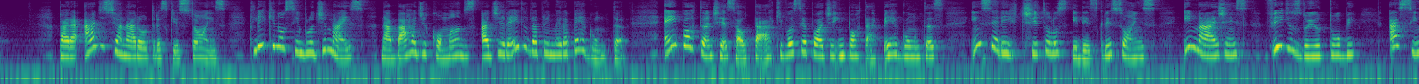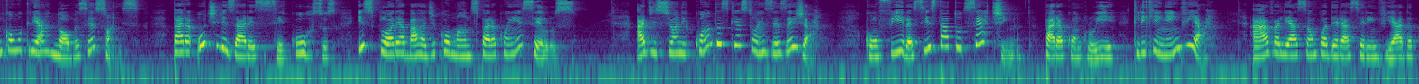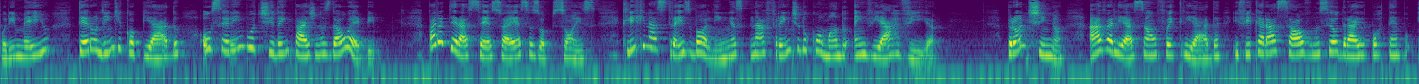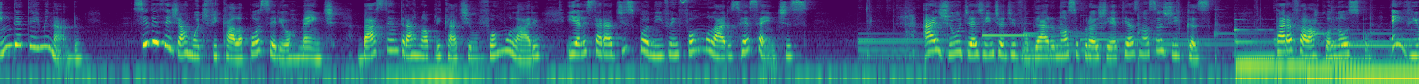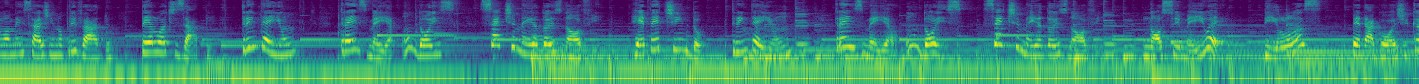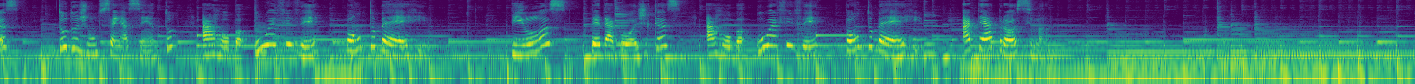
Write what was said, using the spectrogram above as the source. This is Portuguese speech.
Para adicionar outras questões, clique no símbolo de mais na barra de comandos à direita da primeira pergunta. É importante ressaltar que você pode importar perguntas, inserir títulos e descrições, imagens, vídeos do YouTube, assim como criar novas sessões. Para utilizar esses recursos, explore a barra de comandos para conhecê-los. Adicione quantas questões desejar. Confira se está tudo certinho. Para concluir, clique em Enviar. A avaliação poderá ser enviada por e-mail, ter o link copiado ou ser embutida em páginas da web. Para ter acesso a essas opções, clique nas três bolinhas na frente do comando Enviar via. Prontinho! A avaliação foi criada e ficará salvo no seu Drive por tempo indeterminado. Se desejar modificá-la posteriormente, Basta entrar no aplicativo Formulário e ela estará disponível em formulários recentes. Ajude a gente a divulgar o nosso projeto e as nossas dicas. Para falar conosco, envie uma mensagem no privado pelo WhatsApp 31 3612 7629. Repetindo, 31 3612 7629. Nosso e-mail é pílulas pedagógicas, tudo junto sem acento, arroba ufv.br. Pílulas pedagógicas, arroba ufv.br. Até a próxima!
